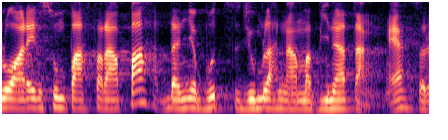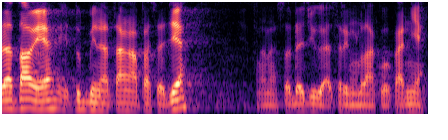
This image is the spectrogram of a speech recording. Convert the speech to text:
keluarin sumpah serapah dan nyebut sejumlah nama binatang ya. Saudara tahu ya itu binatang apa saja? Karena saudara juga sering melakukannya.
